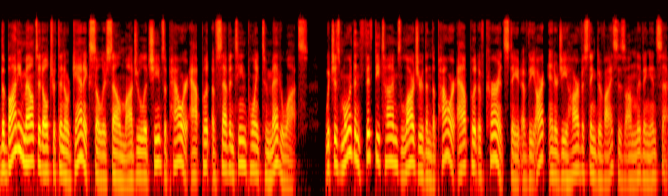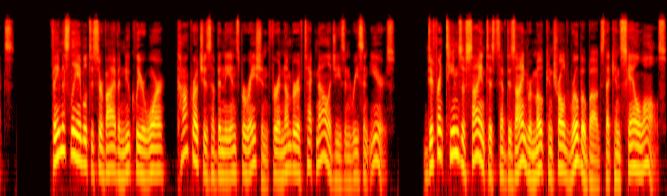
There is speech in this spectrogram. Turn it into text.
the body-mounted ultra-thin organic solar cell module achieves a power output of 17.2 megawatts, which is more than 50 times larger than the power output of current state-of-the-art energy harvesting devices on living insects. Famously able to survive a nuclear war, cockroaches have been the inspiration for a number of technologies in recent years. Different teams of scientists have designed remote-controlled robobugs that can scale walls,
